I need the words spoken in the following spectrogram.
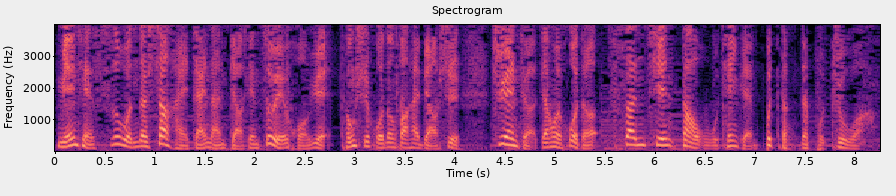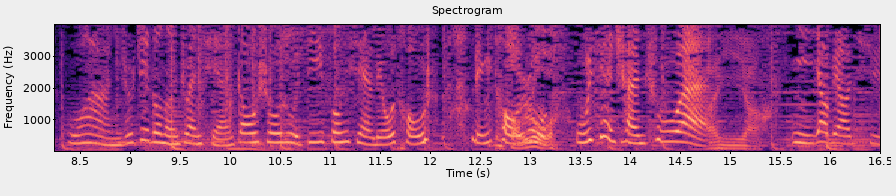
腼腆斯文的上海宅男表现最为活跃，同时活动方还表示，志愿者将会获得三千到五千元不等的补助啊！哇，你说这都能赚钱？高收入、低风险、零投零投入、无限产出哎！哎呀！你要不要去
